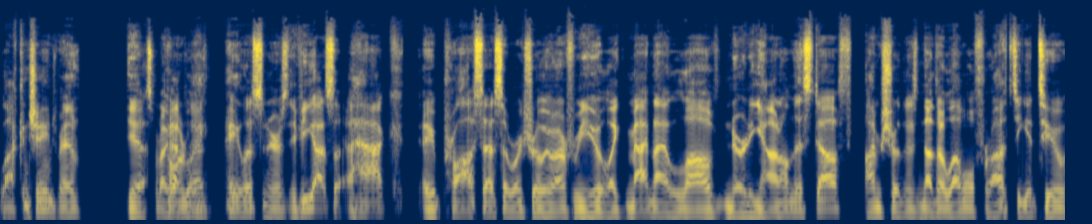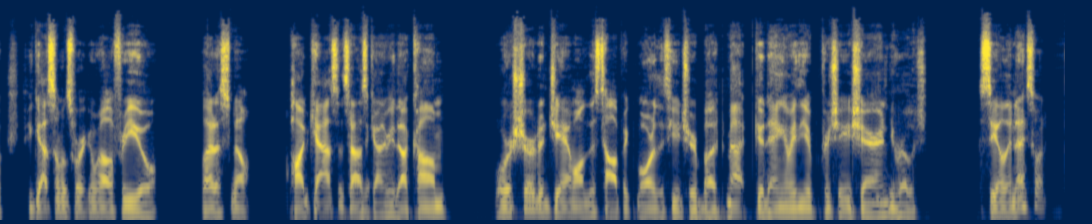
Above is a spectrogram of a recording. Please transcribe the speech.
a lot can change, man. Yeah, That's what I got totally. Hey, listeners, if you got a hack, a process that works really well for you, like Matt and I love nerding out on this stuff. I'm sure there's another level for us to get to. If you got someone that's working well for you, let us know. Podcast at SaaSacademy.com. We're sure to jam on this topic more in the future. But Matt, good hanging with you. Appreciate you sharing. Thank you, brother. See you on the next one.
